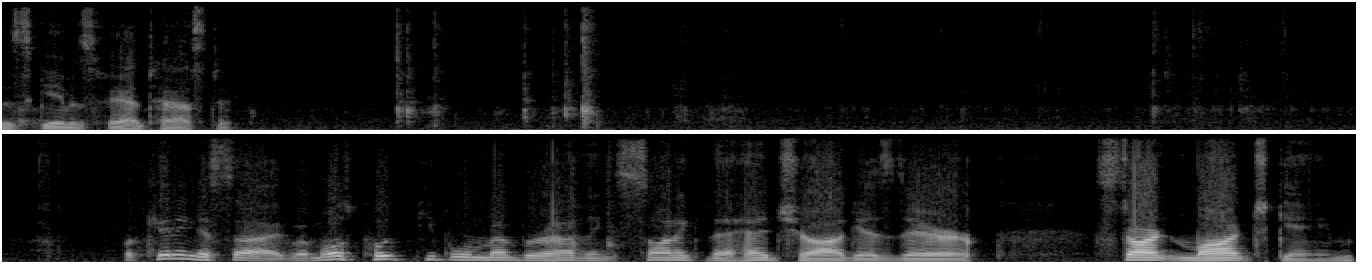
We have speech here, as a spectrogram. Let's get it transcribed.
this game is fantastic. But kidding aside, but most people remember having Sonic the Hedgehog as their start launch game,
